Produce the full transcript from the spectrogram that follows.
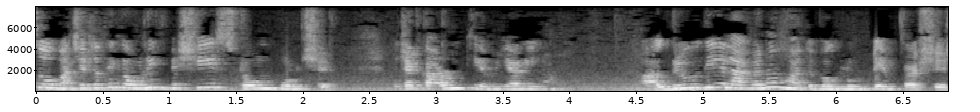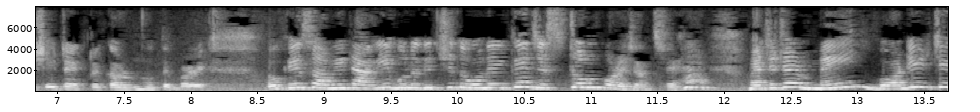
সো মাচ এটা থেকে অনেক বেশি স্টোন পড়ছে। এটার কারণ কি আমি জানি না। গ্লু দিয়ে লাগানো হয়তো বা গ্লু টেম্পার শেষ, এটা একটা কারণ হতে পারে। ওকে সো আমি এটা আগেই বলে দিচ্ছি তোমাদেরকে যে স্টোন পড়ে যাচ্ছে হ্যাঁ? বাট এটার মেইন বডির যে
